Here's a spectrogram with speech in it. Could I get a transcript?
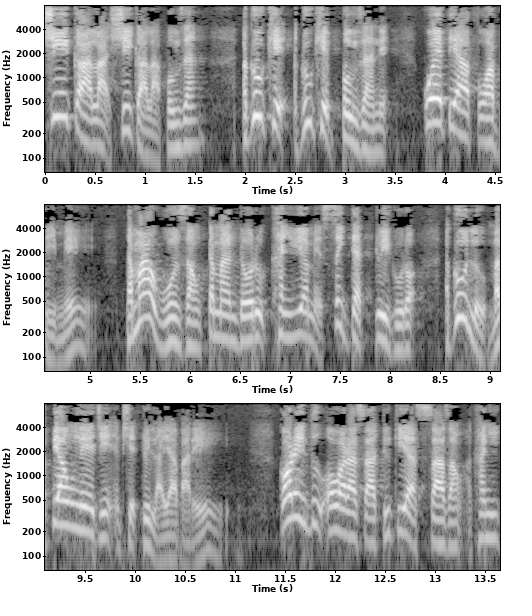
ရှေးကာလရှေးကာလပုံစံအခုခေတ်အခုခေတ်ပုံစံနဲ့ကွဲပြားသွားပြီမေဓမ္မဝန်ဆောင်တမန်တော်တို့ခံယူရမယ့်စိတ်ဓာတ်တွေကိုတော့အခုလိုမပြောင်းလဲခြင်းအဖြစ်တွေ့လာရပါတယ်ကောရိန္သုဩဝါဒစာဒုတိယစာဆောင်အခန်းကြီး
